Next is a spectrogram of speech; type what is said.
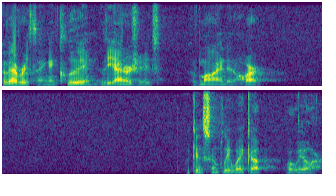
of everything, including the energies of mind and heart. We can simply wake up where we are.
